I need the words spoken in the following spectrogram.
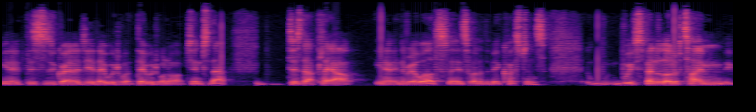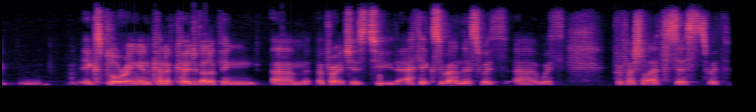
You know, this is a great idea. They would they would want to opt into that. Does that play out? You know, in the real world is one of the big questions. We've spent a lot of time exploring and kind of co-developing um, approaches to the ethics around this with uh, with professional ethicists, with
